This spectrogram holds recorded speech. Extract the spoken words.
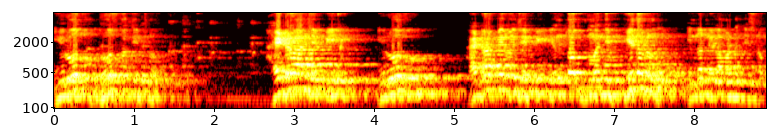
ఈరోజు దోస్తు తిట్లు. హైడ్రా అని చెప్పి ఈరోజు హైడ్రా పేరు చెప్పి ఎంతో మంది పేదలను ఇళ్ళ నిలబడ్డం చేసినాం.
